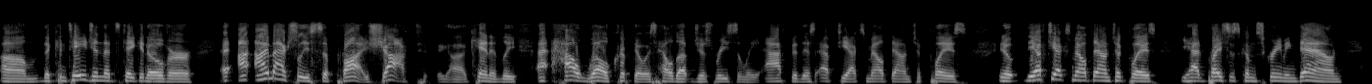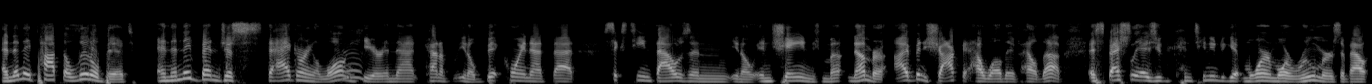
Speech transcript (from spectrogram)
Um, the contagion that's taken over. I, I'm actually surprised, shocked, uh, candidly, at how well crypto has held up just recently after this FTX meltdown took place. You know, the FTX meltdown took place. You had prices come screaming down, and then they popped a little bit, and then they've been just staggering along Yeah. here in that kind of you know Bitcoin at that 16,000 you know in change m- number. I've been shocked at how well they've held up especially as you continue to get more and more rumors about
